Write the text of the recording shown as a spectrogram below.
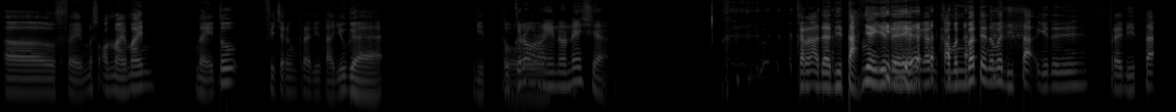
eh famous on my mind. Nah itu featuring Predita juga. Gitu. Gue kira orang Indonesia. karena ada ditanya gitu ya. Kan common banget ya nama Dita gitu nih Predita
